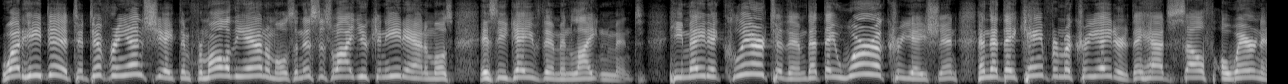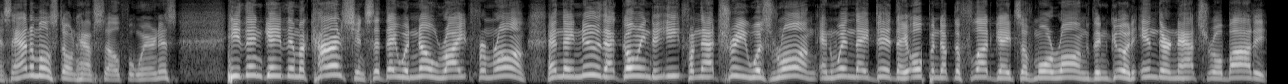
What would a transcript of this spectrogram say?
what he did to differentiate them from all the animals, and this is why you can eat animals, is he gave them enlightenment. He made it clear to them that they were a creation and that they came from a creator. They had self awareness. Animals don't have self awareness. He then gave them a conscience that they would know right from wrong. And they knew that going to eat from that tree was wrong. And when they did, they opened up the floodgates of more wrong than good in their natural body.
